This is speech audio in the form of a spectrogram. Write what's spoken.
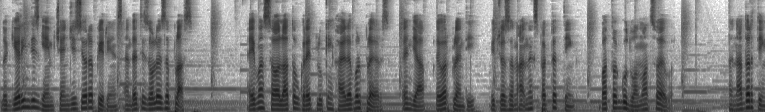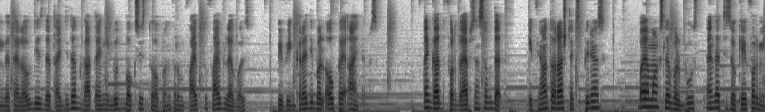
The gear in this game changes your appearance and that is always a plus. I even saw a lot of great looking high level players, and yeah, there were plenty, which was an unexpected thing, but a good one whatsoever. Another thing that I loved is that I didn't got any loot boxes to open from 5 to 5 levels with incredible OP items. Thank god for the absence of that. If you want a rushed experience, buy a max level boost and that is okay for me.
